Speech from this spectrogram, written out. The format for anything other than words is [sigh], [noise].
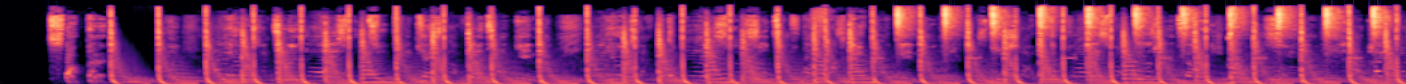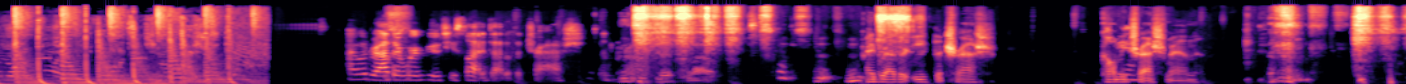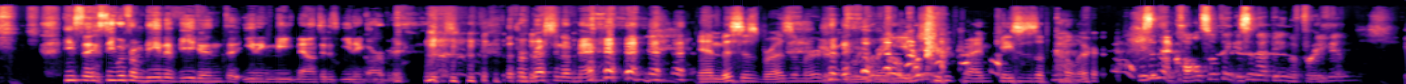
I would rather wear Gucci slides out of the trash than Gucci flip flop. [laughs] I'd rather eat the trash. Call me Yeah. trash man. [laughs] He says he went from being a vegan to eating meat now to just eating garbage. [laughs] the progression of man. And this is Bros a Murder, where we bring you true crime cases of color. Isn't that called something? Isn't that being a freegan?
